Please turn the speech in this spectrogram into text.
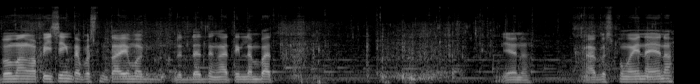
Diba mga kapising tapos na tayo magdadad ng ating lambat. Yan o ang agos po ngayon na yan o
